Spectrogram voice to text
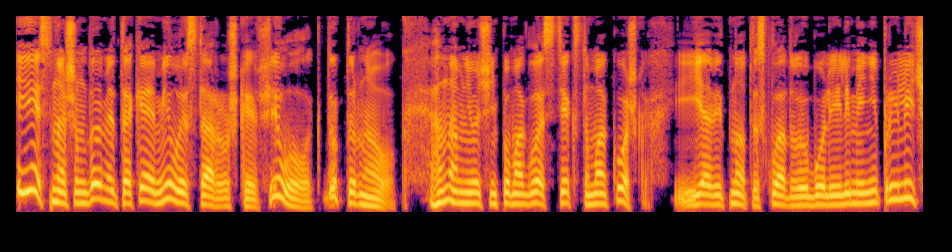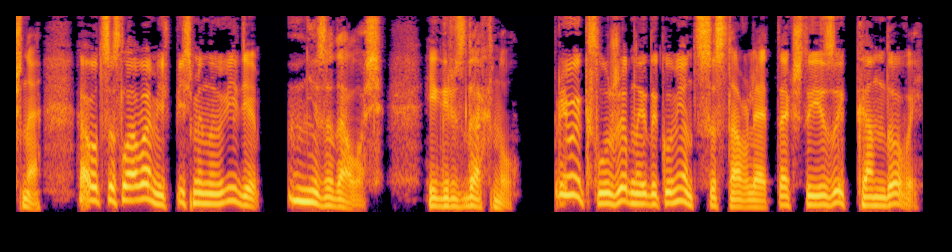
«Есть в нашем доме такая милая старушка, филолог, доктор наук. Она мне очень помогла с текстом о кошках. Я ведь ноты складываю более или менее прилично, а вот со словами в письменном виде не задалось». Игорь вздохнул. «Привык служебные документы составлять, так что язык кондовый.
